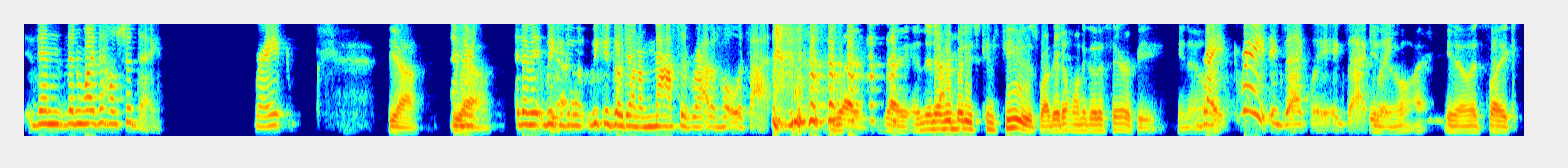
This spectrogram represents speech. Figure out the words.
then then why the hell should they? Right? Yeah. And yeah I mean, we yeah. could go we could go down a massive rabbit hole with that. right, right, and then everybody's confused why they don't want to go to therapy. You know, right, right, exactly, exactly. You know, I, you know, it's like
